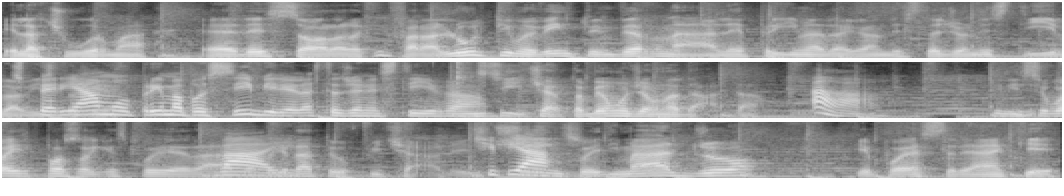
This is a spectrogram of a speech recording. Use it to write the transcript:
e la ciurma eh, del Solar che farà l'ultimo evento invernale prima della grande stagione estiva. visto Speriamo prima possibile la stagione estiva. che- Sì, certo, abbiamo già una data. Ah, Quindi se vuoi posso anche spoilerare, Vai. perché la data è ufficiale. Il Ci 5 piace. di maggio, che può essere anche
